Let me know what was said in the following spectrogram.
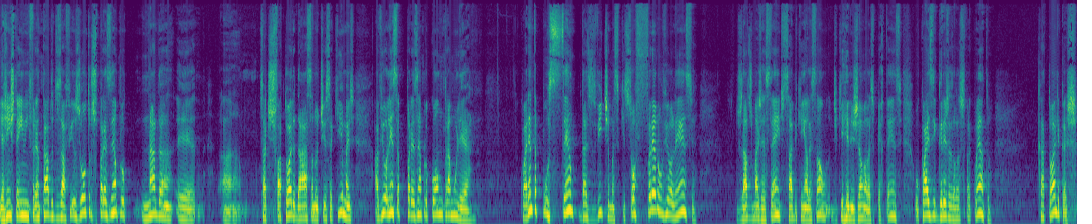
E a gente tem enfrentado desafios. Outros, por exemplo, nada é, ah, satisfatório dar essa notícia aqui, mas a violência, por exemplo, contra a mulher. 40% das vítimas que sofreram violência os dados mais recentes, sabe quem elas são, de que religião elas pertencem, ou quais igrejas elas frequentam? Católicas?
